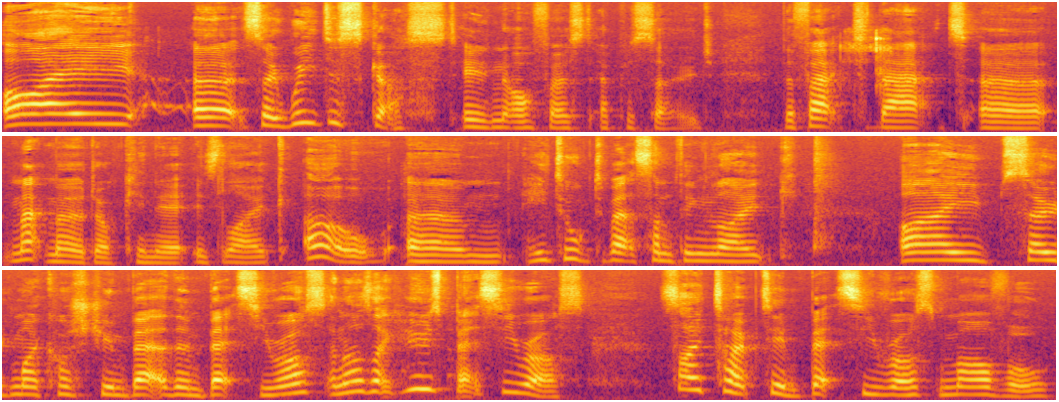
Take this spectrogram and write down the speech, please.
I uh, so we discussed in our first episode the fact that uh, Matt Murdock in it is like oh um, he talked about something like I sewed my costume better than Betsy Ross and I was like who's Betsy Ross so I typed in Betsy Ross Marvel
